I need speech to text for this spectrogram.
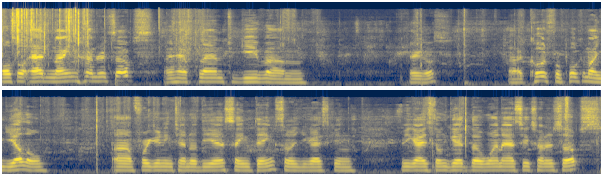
Also at 900 subs, I have planned to give, um, there it goes uh, code for Pokemon Yellow uh, for your Nintendo DS. Same thing. So you guys can, if you guys don't get the one at 600 subs,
